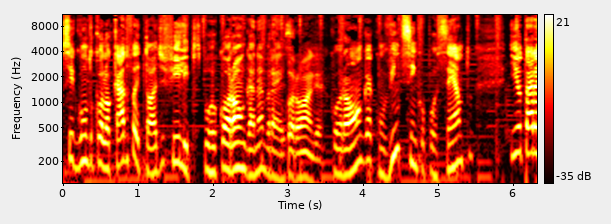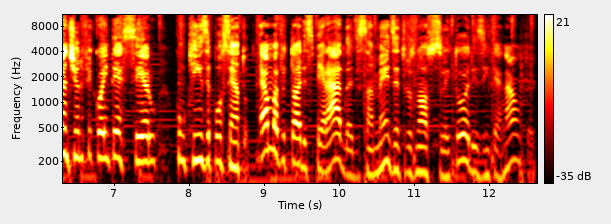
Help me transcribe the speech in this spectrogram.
O segundo colocado foi Todd Phillips, por Coronga, né, Braz? Coronga. Coronga, com 25%. E o Tarantino ficou em terceiro, com 15%. É uma vitória esperada de Sam Mendes entre os nossos leitores e internautas?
